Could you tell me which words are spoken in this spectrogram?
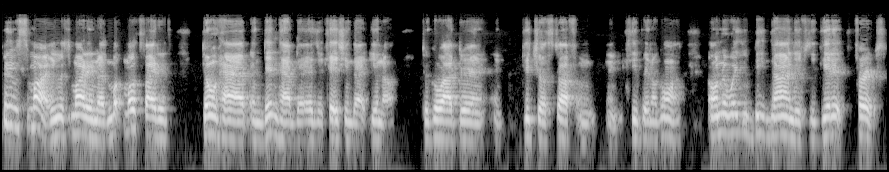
He was smart. He was smart enough. Most fighters don't have and didn't have the education that you know to go out there and, and get your stuff and, and keep it on going. Only way you beat Don is you get it first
